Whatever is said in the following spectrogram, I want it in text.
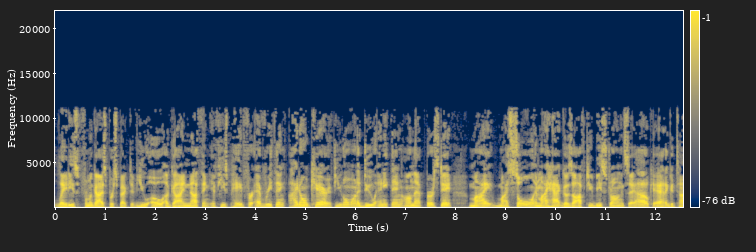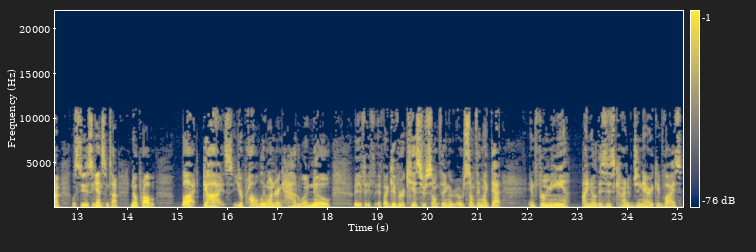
ladies, from a guy's perspective, you owe a guy nothing. If he's paid for everything, I don't care. If you don't want to do anything on that first date, my my soul and my hat goes off to you. Be strong and say, "Oh, okay, I had a good time. Let's do this again sometime." No problem. But guys, you're probably wondering, how do I know if if, if I give her a kiss or something or, or something like that? And for me, I know this is kind of generic advice,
